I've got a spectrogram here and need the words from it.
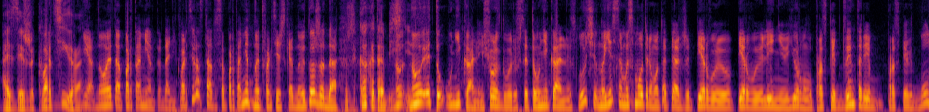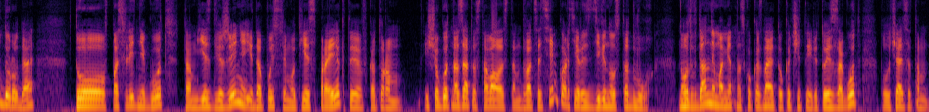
А здесь же квартира. Нет, ну это апартаменты, да, не квартира, статус апартамент, но это фактически одно и то же, да. Слушайте, как это объяснить? Но, но это уникально. Еще раз говорю, что это уникальный случай. Но если мы смотрим, вот опять же, первую, первую линию Юрмала, проспект Дзинтари, проспект Булдуру, да, то в последний год там есть движение, и, допустим, вот есть проекты, в котором еще год назад оставалось там 27 квартир из 92, но вот в данный момент, насколько знаю, только 4. То есть за год, получается, там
